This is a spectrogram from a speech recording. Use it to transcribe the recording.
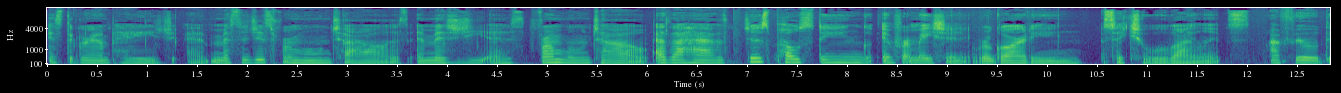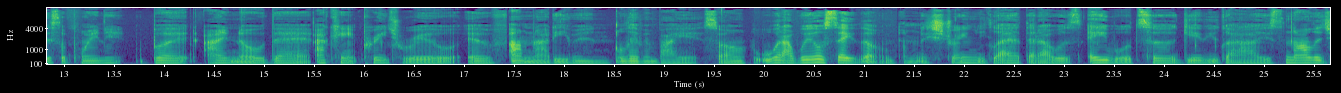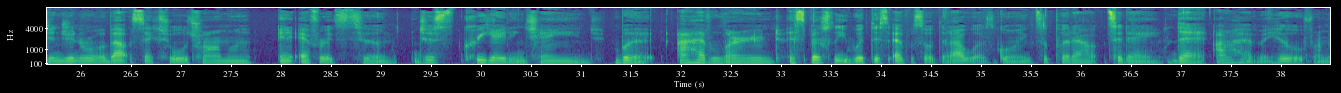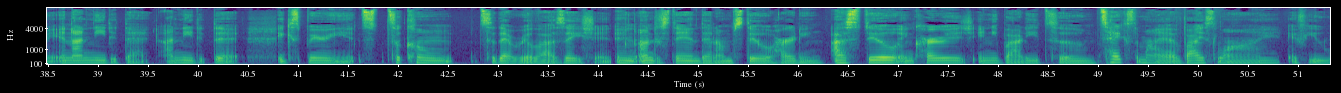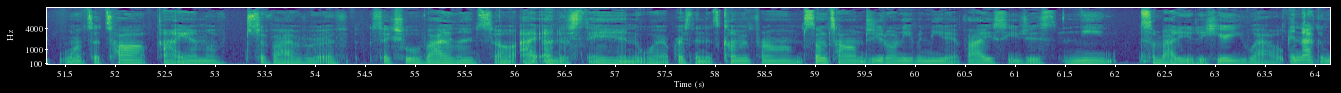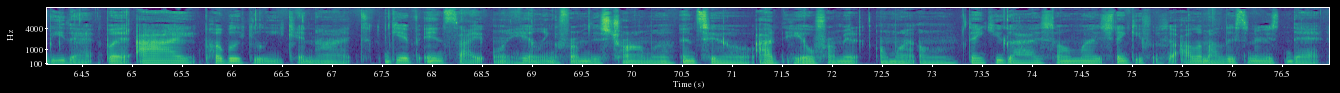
Instagram page at Messages from Moonchild. It's MSGS from Moonchild. As I have just posting information regarding sexual violence. I feel disappointed but I know that I can't preach real if I'm not even living by it. So, what I will say though, I'm extremely glad that I was able to give you guys knowledge in general about sexual trauma and efforts to just creating change. But I have learned, especially with this episode that I was going to put out today, that I haven't healed from it. And I needed that. I needed that experience to come to that realization and understand that I'm still hurting. I still encourage anybody to text my advice line if you want to talk. I am a survivor of sexual violence, so I understand where a person is coming from. Sometimes you don't even need advice, you just need somebody to hear you out. And I can be that, but I publicly cannot give insight on healing from this trauma until I heal from it on my own. Thank you guys so much. Thank you for all of my listeners that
